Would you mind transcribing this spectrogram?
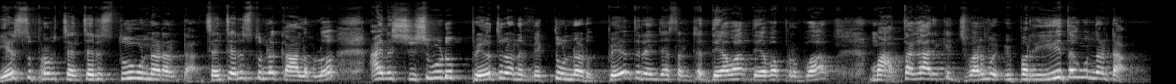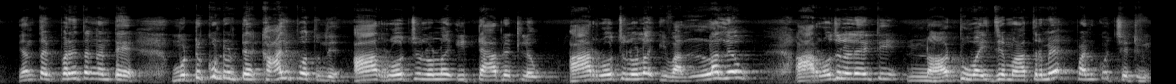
యేసు ప్రభు సంచరిస్తూ ఉన్నాడంట. సంచరిస్తున్న కాలంలో ఆయన శిశువుడు పేతురు అనే వ్యక్తి ఉన్నాడు. పేతురు ఏం చేస్తాడంటే దేవా దేవ ప్రభు మా అత్తగారికి జ్వరం విపరీతంగా ఉందంట. ఎంత విపరీతంగా అంటే ముట్టుకుంటుంటే కాలిపోతుంది. ఆ రోజులలో ఈ ట్యాబ్లెట్ లేవు. ఆ రోజులలో ఇవల్ల లేవు. ఆ రోజులలో ఏంటి? నాటు వైద్యం మాత్రమే పనికొచ్చేటివి.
